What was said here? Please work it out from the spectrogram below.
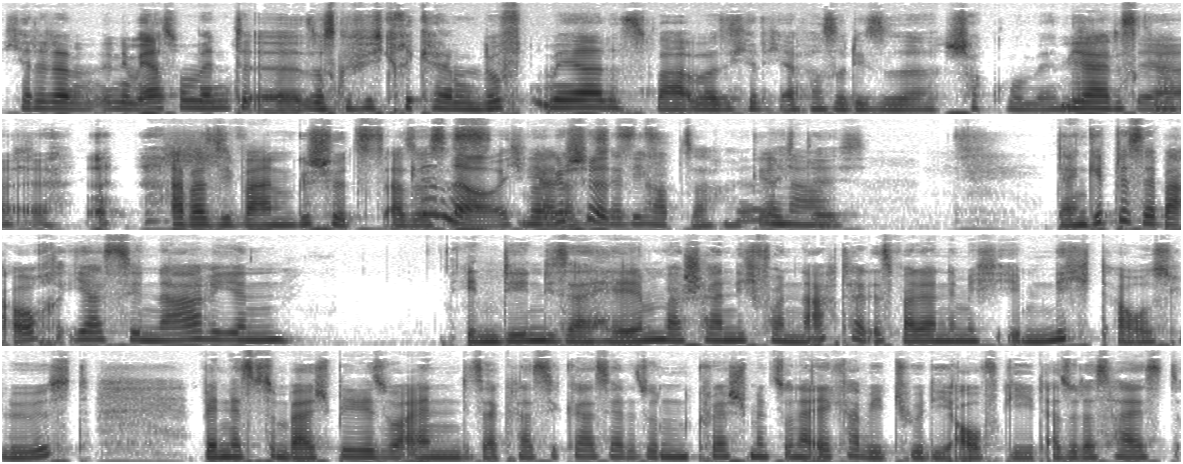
Ich hatte dann in dem ersten Moment äh, das Gefühl, ich kriege keine Luft mehr. Das war aber sicherlich einfach so dieser Schockmoment. Ja, das glaube ich. Äh, aber Sie waren geschützt. Also genau, ist, ich war ja, geschützt. Das ist ja die Hauptsache. Ja, genau. Richtig. Dann gibt es aber auch ja Szenarien, in denen dieser Helm wahrscheinlich von Nachteil ist, weil er nämlich eben nicht auslöst. Wenn jetzt zum Beispiel so ein, dieser Klassiker ist ja so ein Crash mit so einer LKW-Tür, die aufgeht. Also das heißt,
